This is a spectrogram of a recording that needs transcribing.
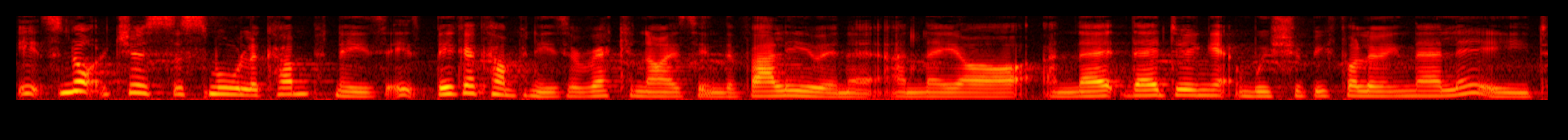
it's not just the smaller companies it's bigger companies are recognizing the value in it and they are and they're, they're doing it and we should be following their lead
